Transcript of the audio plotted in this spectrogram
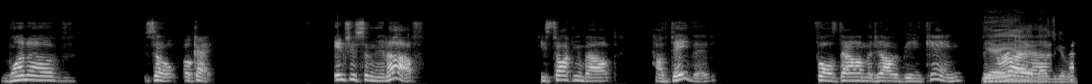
one of so okay. Interestingly enough he's talking about how david falls down on the job of being king. The Yeah, yeah, uriah that was a good one.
